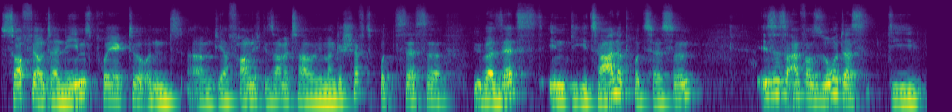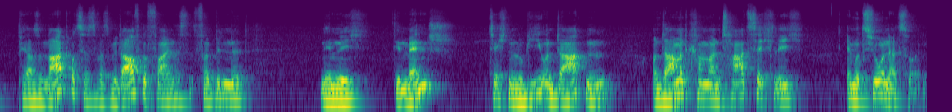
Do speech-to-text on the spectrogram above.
Software-Unternehmensprojekte und ähm, die Erfahrung, die ich gesammelt habe, wie man Geschäftsprozesse übersetzt in digitale Prozesse, ist es einfach so, dass die Personalprozesse, was mir da aufgefallen ist, verbindet nämlich den Mensch, Technologie und Daten und damit kann man tatsächlich Emotionen erzeugen.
